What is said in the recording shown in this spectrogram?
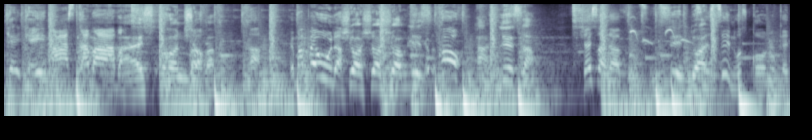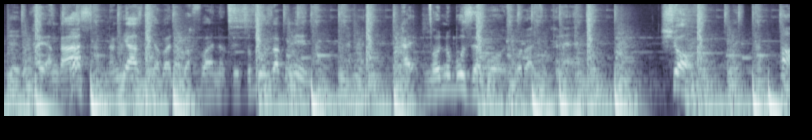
K K master baba. Hayi sikhona Sure. baba. Ah emaphewula sure sure sure mlisa Mkhofu. ha mlisa shayisa lapha msindwa sini wasiqono uketelo hayi angazi mina ngiyazi indaba labafana bethu. Ubuza kumina. Hayi ngcono ubuze bona. Alright okay. Sure. Ah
